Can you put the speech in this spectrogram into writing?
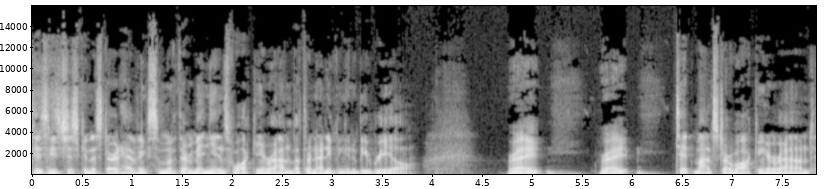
Disney's just going to start having some of their minions walking around, but they're not even going to be real. Right, right. Tit monster walking around.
